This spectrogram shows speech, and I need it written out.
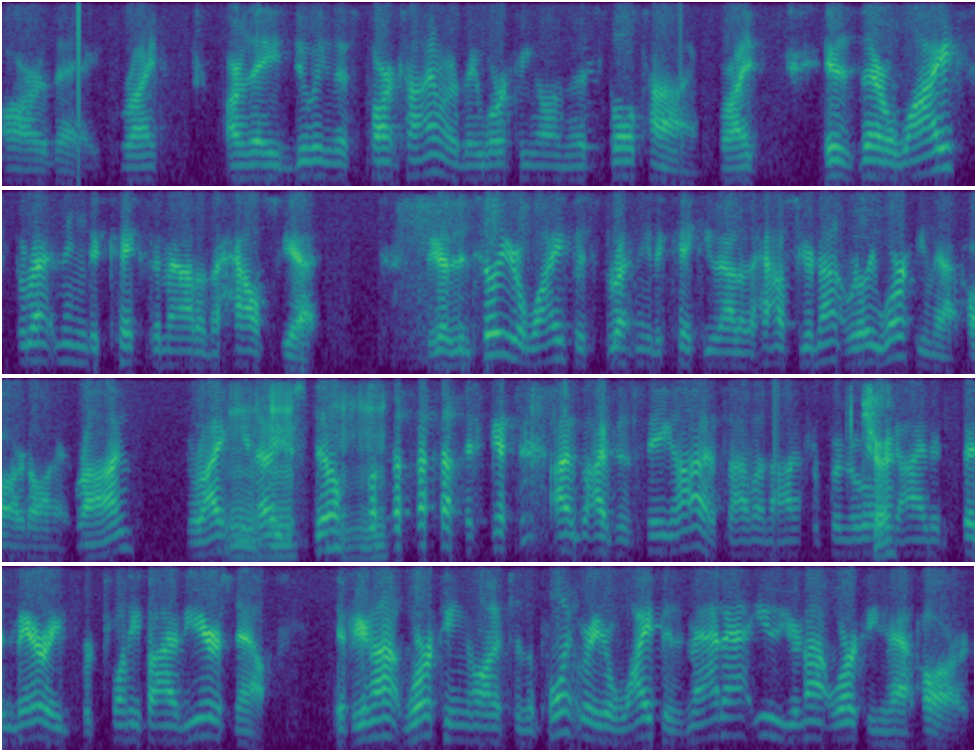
are they, right? Are they doing this part time or are they working on this full time, right? Is their wife threatening to kick them out of the house yet? Because until your wife is threatening to kick you out of the house, you're not really working that hard on it, Ron. Right? Mm-hmm. You know, you're still. Mm-hmm. I'm, I'm just being honest. I'm an entrepreneurial sure. guy that's been married for 25 years now. If you're not working on it to the point where your wife is mad at you, you're not working that hard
